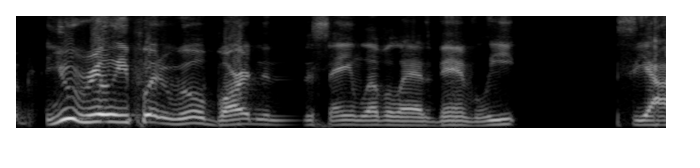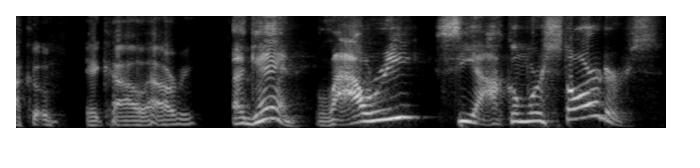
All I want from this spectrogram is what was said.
You really put Will Barton in the same level as VanVleet, Siakam, and Kyle Lowry. Again, Lowry, Siakam were starters.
